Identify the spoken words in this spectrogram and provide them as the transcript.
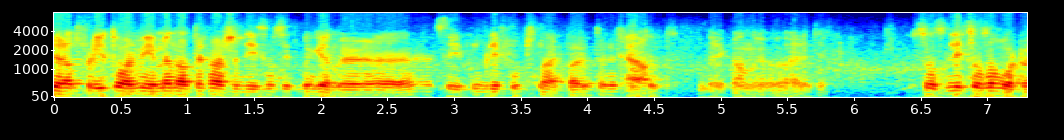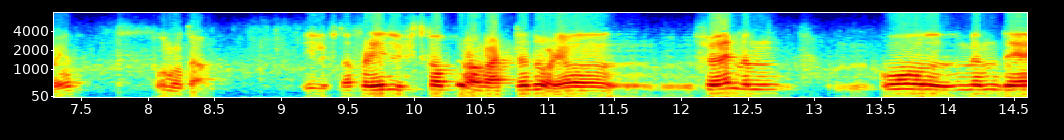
gjøre at flyet tåler mye, men at det kanskje de som sitter på gunner-siden blir fort snipa ut. eller Ja, skutt ut. det kan jo være til. Så, litt sånn som Warthogen På en måte, ja. i lufta. Fordi luftkamper har vært dårlige før, men, og, men det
